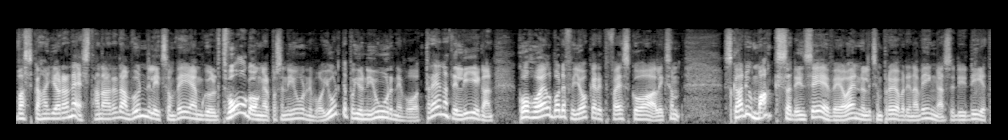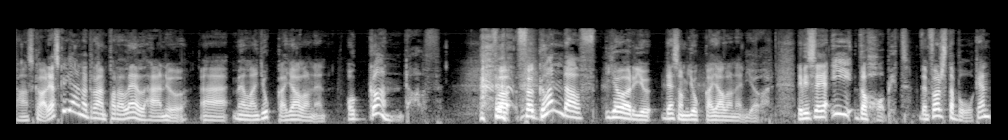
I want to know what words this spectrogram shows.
vad ska han göra näst? Han har redan vunnit liksom VM-guld två gånger på seniornivå, gjort det på juniornivå, tränat i ligan, KHL både för Jokerit och för SKA. Liksom, ska du maxa din CV och ännu liksom pröva dina vingar så det är dit han ska. Jag skulle gärna dra en parallell här nu äh, mellan Jukka Jalonen och Gandalf. För, för Gandalf gör ju det som Jukka Jalonen gör. Det vill säga i The Hobbit, den första boken,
